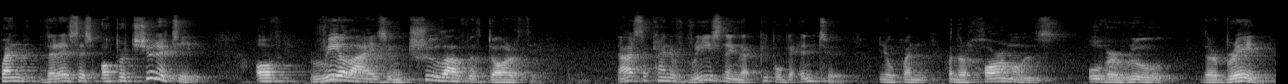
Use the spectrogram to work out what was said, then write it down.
when there is this opportunity of realizing true love with Dorothy. Now, that's the kind of reasoning that people get into, you know, when, when their hormones overrule their brain.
